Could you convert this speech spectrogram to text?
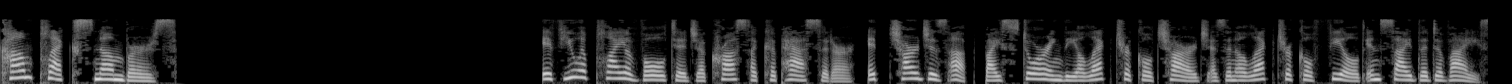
Complex numbers If you apply a voltage across a capacitor, it charges up by storing the electrical charge as an electrical field inside the device.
